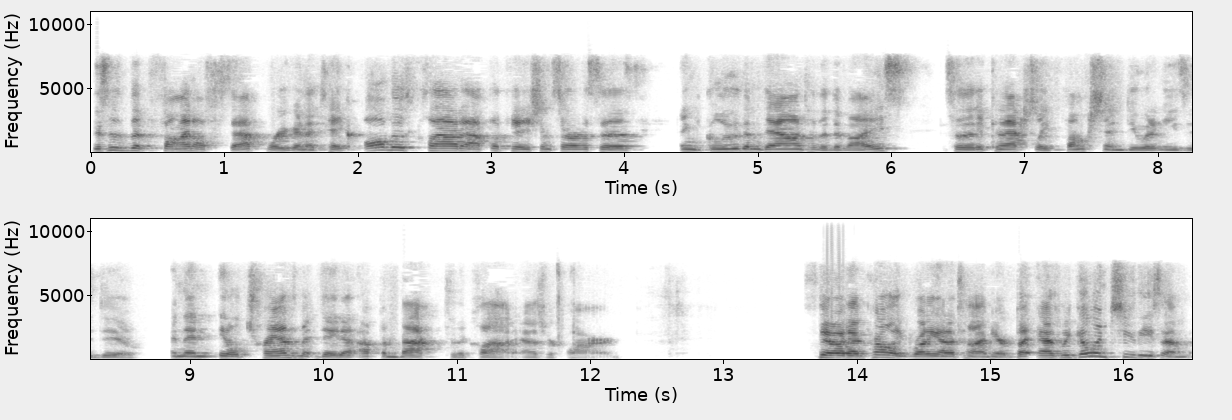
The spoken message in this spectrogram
This is the final step where you're going to take all those cloud application services and glue them down to the device so that it can actually function and do what it needs to do. And then it'll transmit data up and back to the cloud as required. So I'm probably running out of time here, but as we go into these, um,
